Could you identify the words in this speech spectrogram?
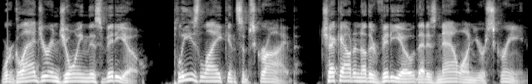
We're glad you're enjoying this video. Please like and subscribe. Check out another video that is now on your screen.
